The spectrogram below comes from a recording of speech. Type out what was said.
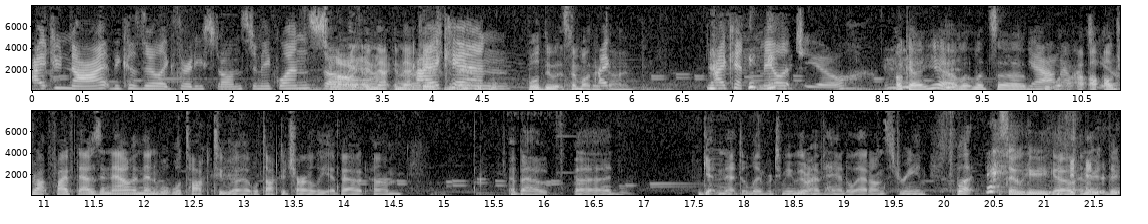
I do not because they're like 30 stones to make one. So Oh, yeah. In that in that case, we'll- can- we'll, we'll do it some other I- time. I can mail it to you. Okay, yeah. Let, let's. Uh, Yeah, w- I'll mail I'll, I'll drop five thousand now, and then we'll, we'll talk to uh, we'll talk to Charlie about um about uh getting that delivered to me. We don't have to handle that on stream, but so here you go. And there, there,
